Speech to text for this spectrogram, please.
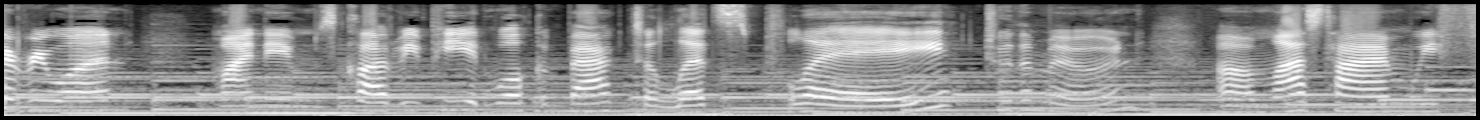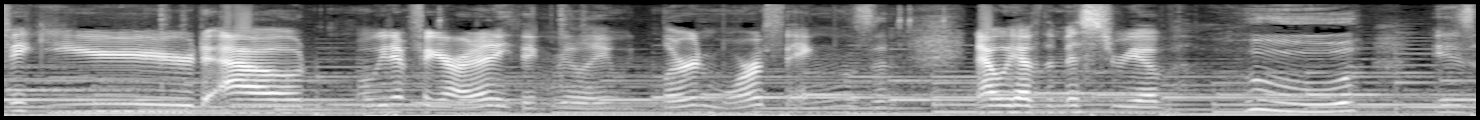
everyone! My name's Cloud VP and welcome back to Let's Play to the Moon. Um, last time we figured out, well we didn't figure out anything really, we learned more things and now we have the mystery of who is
